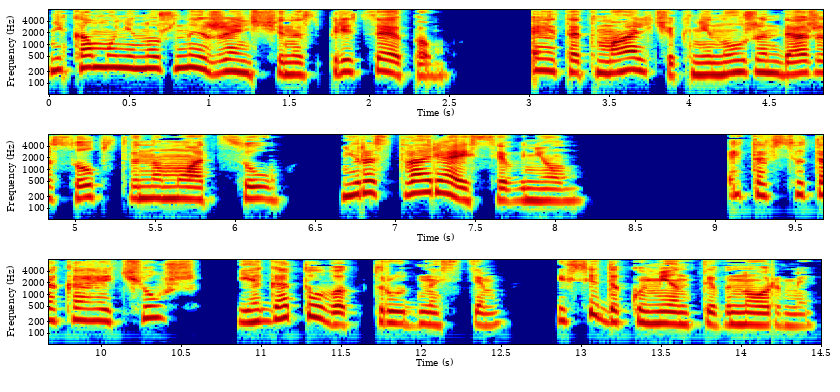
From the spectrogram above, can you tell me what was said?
Никому не нужны женщины с прицепом. Этот мальчик не нужен даже собственному отцу. Не растворяйся в нем. Это все такая чушь. Я готова к трудностям, и все документы в норме.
